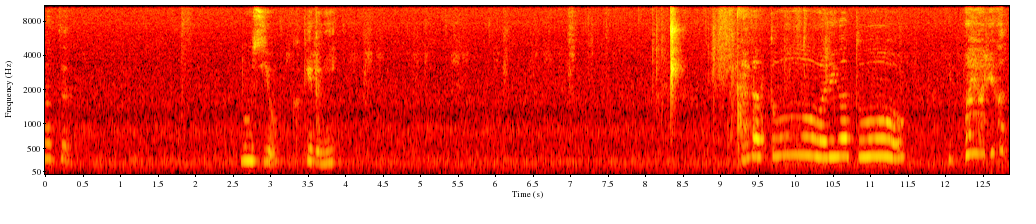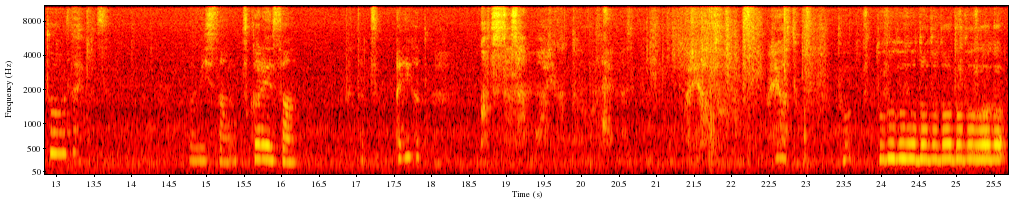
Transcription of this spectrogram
まずどうしよう。かける2ありがとうありがとういっぱいありがとう。ございますまみしさんお疲れさん2つありがとう勝田さんもありがとうございますありがとうありがとうどどどどどどどどどど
